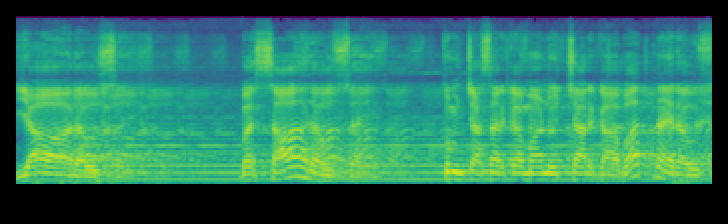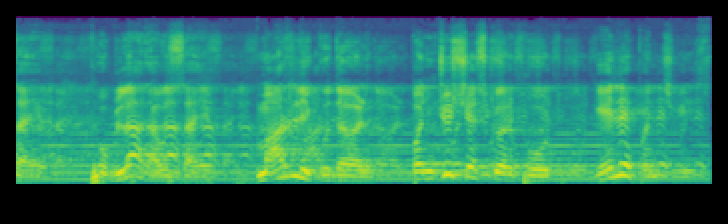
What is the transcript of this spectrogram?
या रावसाहेब. बसा रावसाहेब. तुमच्यासारखा माणूस चार गावात नाही रावसाहेब फुगला रावसाहेब मारली कुदळ. पंचवीसशे स्क्वेअर फूट गेले पंचवीस.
